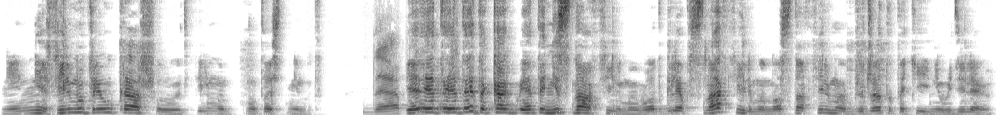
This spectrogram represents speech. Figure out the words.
Не, не, фильмы приукрашивают. Фильмы, ну, то есть... Не... Да, Э, Это, это, это как это не снав фильмы. Вот Глеб снав фильмы, но снав фильмы бюджета такие не выделяют.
